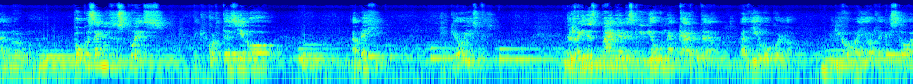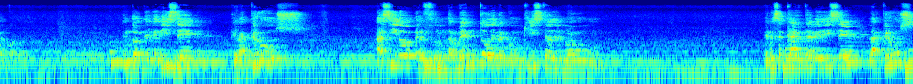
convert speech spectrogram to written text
al Nuevo Mundo. Pocos años después de que Cortés llegó a México, lo que hoy es México, el rey de España le escribió una carta a Diego Colón, el hijo mayor de Cristóbal Colón en donde le dice que la cruz ha sido el fundamento de la conquista del nuevo mundo. En esa carta le dice, la cruz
